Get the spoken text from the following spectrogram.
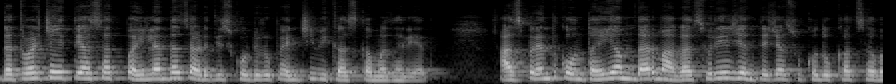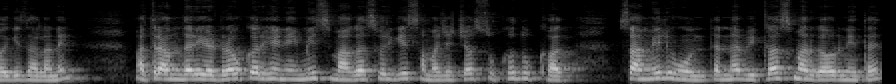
दत्तवाडच्या इतिहासात पहिल्यांदाच अडतीस कोटी रुपयांची विकास कामं झाली आहेत. आजपर्यंत कोणताही आमदार मागासवर्गीय जनतेच्या सुखदुःखात सहभागी झाला नाही. मात्र आमदार यड्रावकर हे नेहमीच मागासवर्गीय समाजाच्या सुखदुःखात सामील होऊन त्यांना विकास मार्गावर नेत आहेत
